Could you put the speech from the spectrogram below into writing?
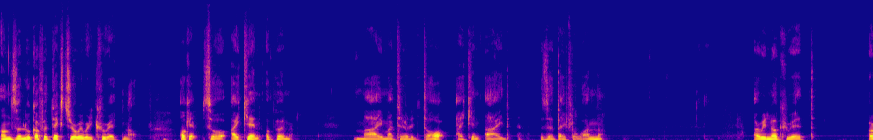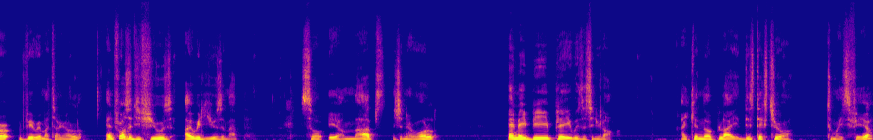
on the look of a texture we will create now. Okay, so I can open my material editor, I can hide the Tyflow one. I will now create a V-Ray material, and for the diffuse, I will use a map. So here, maps, general, and maybe play with the cellular. I can apply this texture to my sphere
